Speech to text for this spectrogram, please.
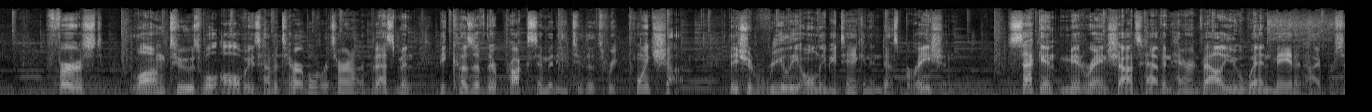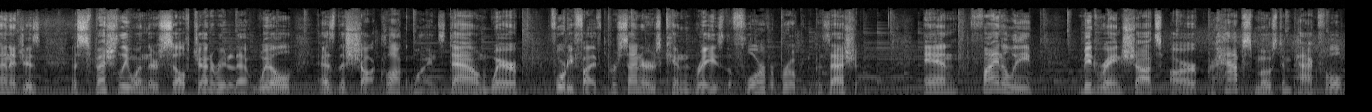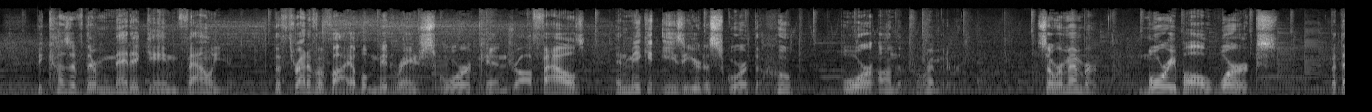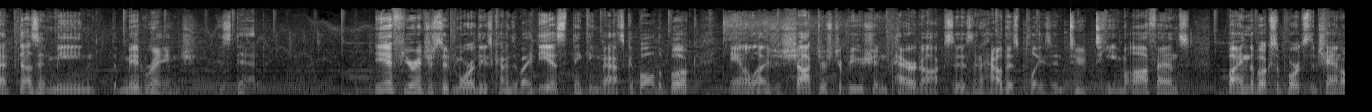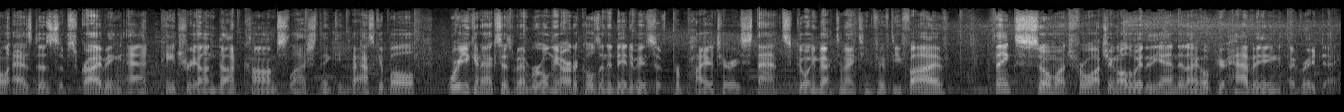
First, long twos will always have a terrible return on investment because of their proximity to the three point shot. They should really only be taken in desperation. Second, mid range shots have inherent value when made at high percentages, especially when they're self generated at will as the shot clock winds down, where 45 percenters can raise the floor of a broken possession. And finally, mid range shots are perhaps most impactful because of their metagame value. The threat of a viable mid range score can draw fouls and make it easier to score at the hoop or on the perimeter. So remember, Morey ball works but that doesn't mean the mid range is dead. If you're interested in more of these kinds of ideas, Thinking Basketball, the book, analyzes shot distribution, paradoxes, and how this plays into team offense. Buying the book supports the channel, as does subscribing at patreon.com slash thinkingbasketball, where you can access member-only articles and a database of proprietary stats going back to 1955. Thanks so much for watching all the way to the end, and I hope you're having a great day.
